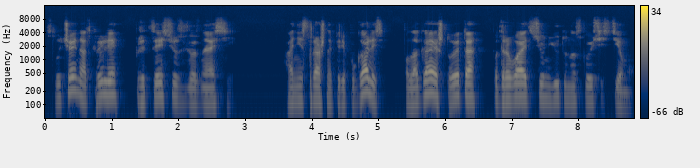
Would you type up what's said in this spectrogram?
случайно открыли прецессию звездной оси. Они страшно перепугались, полагая, что это подрывает всю ньютоновскую систему.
